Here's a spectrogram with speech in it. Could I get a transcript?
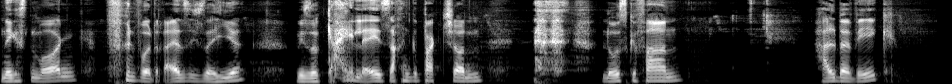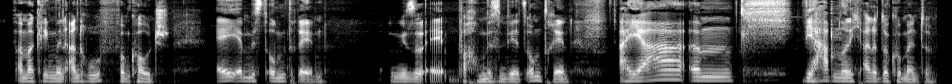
nächsten Morgen, 5.30 Uhr ist er hier. Wir so, geil, ey, Sachen gepackt schon. Losgefahren. Halber Weg. Auf einmal kriegen wir einen Anruf vom Coach ey, ihr müsst umdrehen. Irgendwie so, ey, warum müssen wir jetzt umdrehen? Ah ja, ähm, wir haben noch nicht alle Dokumente.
